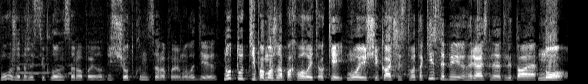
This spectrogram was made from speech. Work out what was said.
Боже, даже стекло не царапає, да? І щотку не царапає, молодець. Ну тут, типа, можна похвалити, окей. Моющі качества такі собі, грязь не відлітає. Но,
